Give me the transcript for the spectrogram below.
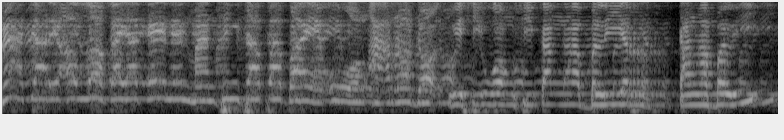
Nah cari Allah kayak kenen mancing sapa bae? Uang arodo wisi uang si kang ngabelir kang ngabeli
